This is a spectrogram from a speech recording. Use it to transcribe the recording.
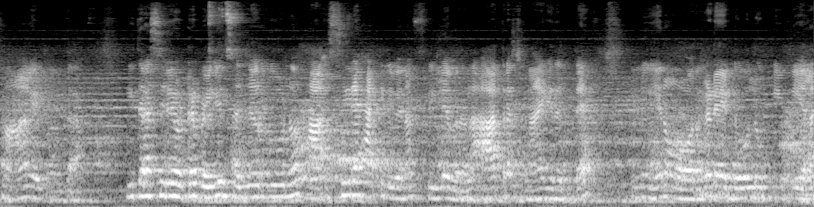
ಚೆನ್ನಾಗೈತೆ ಒಂಥರ. ಈ ಥರ ಸೀರೆ ಉಟ್ಟರೆ ಬೆಳಗಿನ ಸಂಜೆವರೆಗೂ ಸೀರೆ ಹಾಕಿದ್ದೀವಿ ಏನೋ ಫೀಲೇ ಬರಲ್ಲ. ಆ ಥರ ಚೆನ್ನಾಗಿರುತ್ತೆ. ಇನ್ನು ಏನೋ ಹೊರಗಡೆ ಡೋಲು ಪಿ ಪಿ ಎಲ್ಲ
